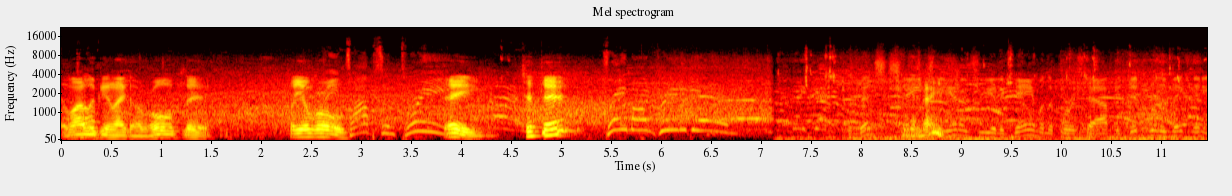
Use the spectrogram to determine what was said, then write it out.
Draymond looking like a role player. Play your role. Hey, sit there. Draymond Green again. The bench changed Nice. the energy of the game in the first half. It didn't really make many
